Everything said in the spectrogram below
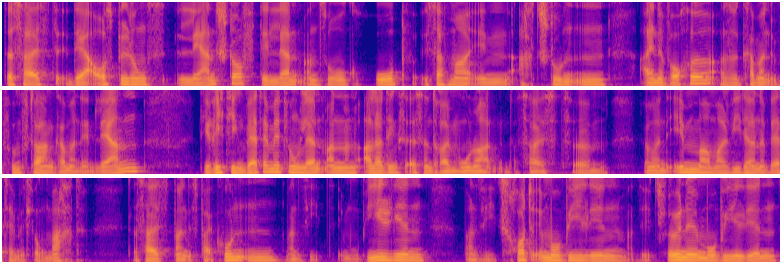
Das heißt, der Ausbildungslernstoff, den lernt man so grob, ich sag mal, in acht Stunden eine Woche. Also kann man in fünf Tagen kann man den lernen. Die richtigen Wertermittlungen lernt man allerdings erst in drei Monaten. Das heißt, ähm, wenn man immer mal wieder eine Wertermittlung macht, das heißt, man ist bei Kunden, man sieht Immobilien, man sieht Schrottimmobilien, man sieht schöne Immobilien,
